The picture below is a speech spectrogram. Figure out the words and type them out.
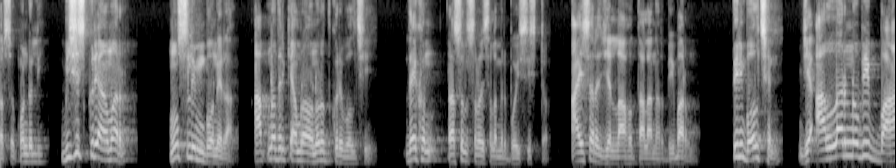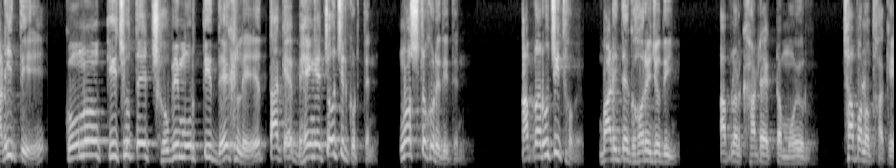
দর্শক মন্ডলী বিশেষ করে আমার মুসলিম বোনেরা, আপনাদেরকে আমরা অনুরোধ করে বলছি, দেখুন রাসুল সাল্লাহ সাল্লামের বৈশিষ্ট্য আয়সা রাজিয়াল্লাহ তালানার বিবরণ। তিনি বলছেন যে আল্লাহর নবী বাড়িতে কোনো কিছুতে ছবি মূর্তি দেখলে তাকে ভেঙে চৌচির করতেন, নষ্ট করে দিতেন। আপনার উচিত হবে। বাড়িতে, ঘরে যদি আপনার খাটে একটা ময়ূর ছাপানো থাকে,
